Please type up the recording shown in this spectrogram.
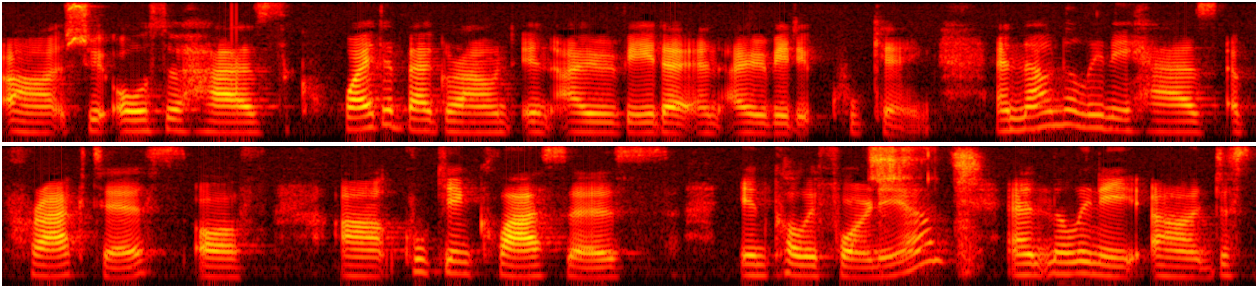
uh, she also has quite a background in Ayurveda and Ayurvedic cooking. And now Nalini has a practice of uh, cooking classes in California. And Nalini, uh, just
